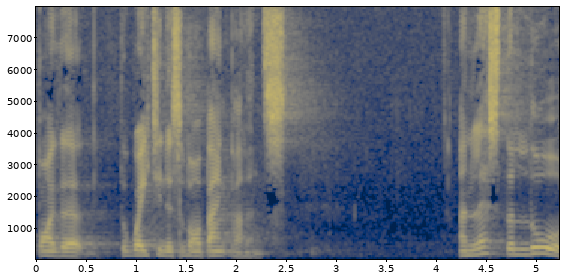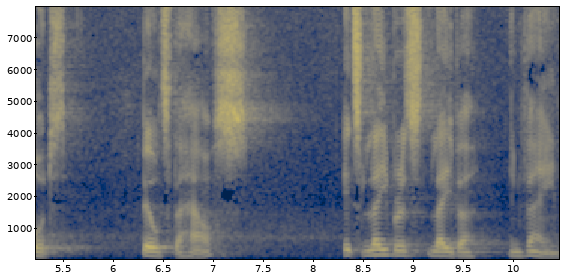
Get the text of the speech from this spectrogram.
by the, the weightiness of our bank balance. Unless the Lord builds the house, it's labourers labour in vain.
